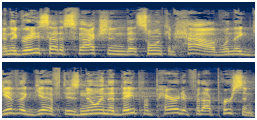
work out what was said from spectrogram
And the greatest satisfaction that someone can have when they give a gift is knowing that they prepared it for that person.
